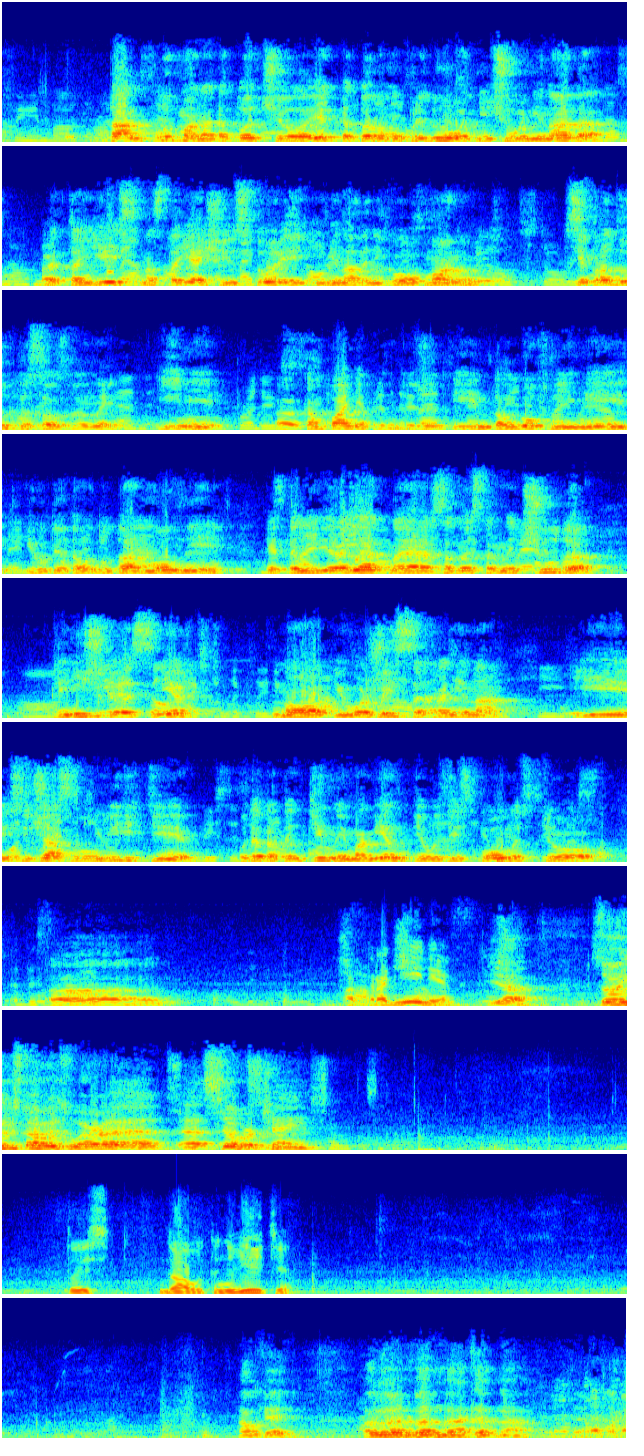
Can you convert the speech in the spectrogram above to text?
Дан Фудман это тот человек, которому придумывать ничего не надо. Это есть настоящая история, и не надо никого обманывать. Все продукты созданы ими, э, компания принадлежит им, долгов не имеет, и вот это вот удар молнии, это невероятное, с одной стороны, чудо, клиническая смерть, но его жизнь сохранена. И сейчас вы увидите вот этот интимный момент, где вот здесь полностью э, от ранения. Yeah. So I used to always wear a, a silver chain. То есть, да, вот они, видите, Okay. I'll go ahead and button back up now.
